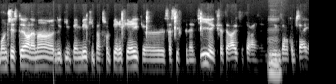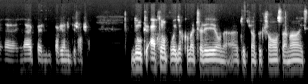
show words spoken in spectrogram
Manchester, la main de Kim Pembe qui passe sur le périphérique, euh, ça siffle penalty, etc., etc. Il y a des Mm. exemples comme ça, il y en a, il y en a après Paris en Ligue des Champions. Donc après, on pourrait dire qu'au match aller, on a peut-être eu un peu de chance, la main, etc.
